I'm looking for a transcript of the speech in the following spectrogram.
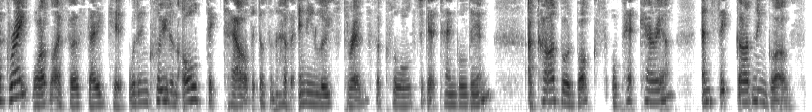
A great wildlife first aid kit would include an old thick towel that doesn't have any loose threads for claws to get tangled in, a cardboard box or pet carrier, and thick gardening gloves.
